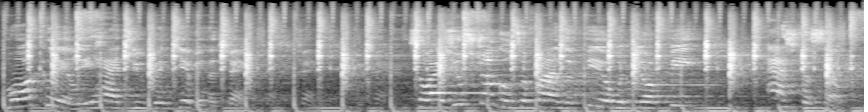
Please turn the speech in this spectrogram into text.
more clearly had you been given a chance. So as you struggle to find the feel with your feet, ask yourself.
